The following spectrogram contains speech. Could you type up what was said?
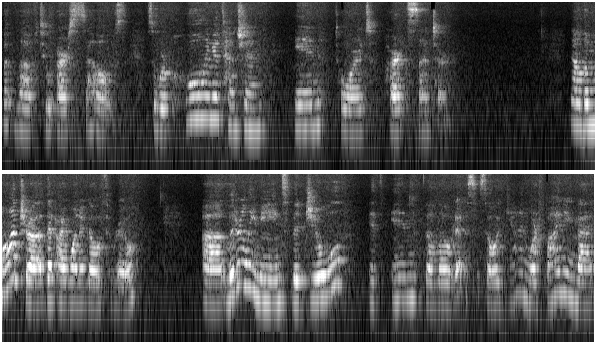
but love to ourselves. So we're pulling attention in towards heart center. Now the mantra that I want to go through uh, literally means the jewel is in the lotus. So again, we're finding that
